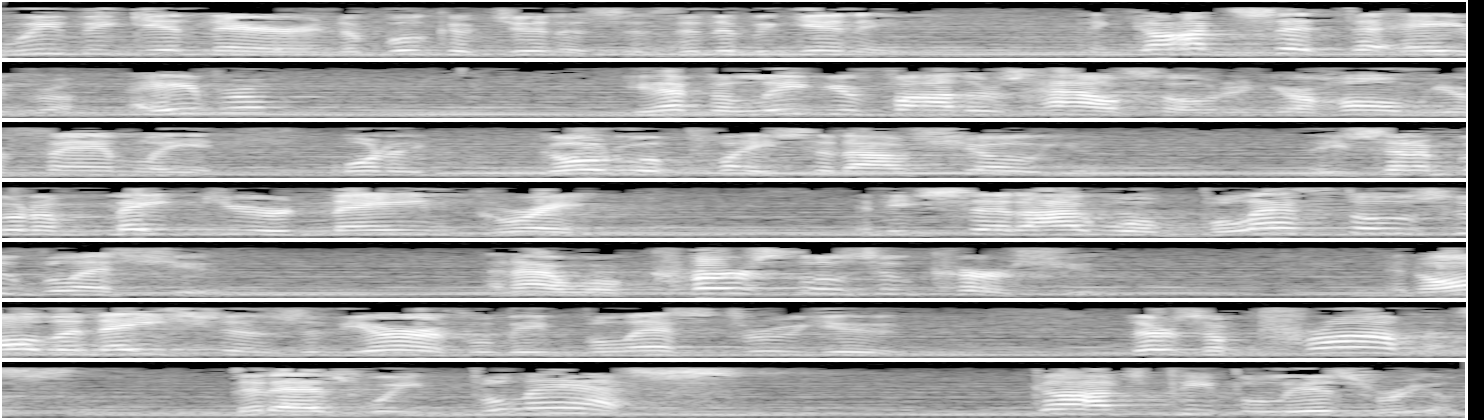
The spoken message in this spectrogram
we begin there in the book of Genesis, in the beginning. And God said to Abram, Abram, you have to leave your father's household and your home, your family, and want to go to a place that I'll show you. And he said, I'm going to make your name great. And he said, I will bless those who bless you, and I will curse those who curse you. And all the nations of the earth will be blessed through you. There's a promise that as we bless God's people Israel,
